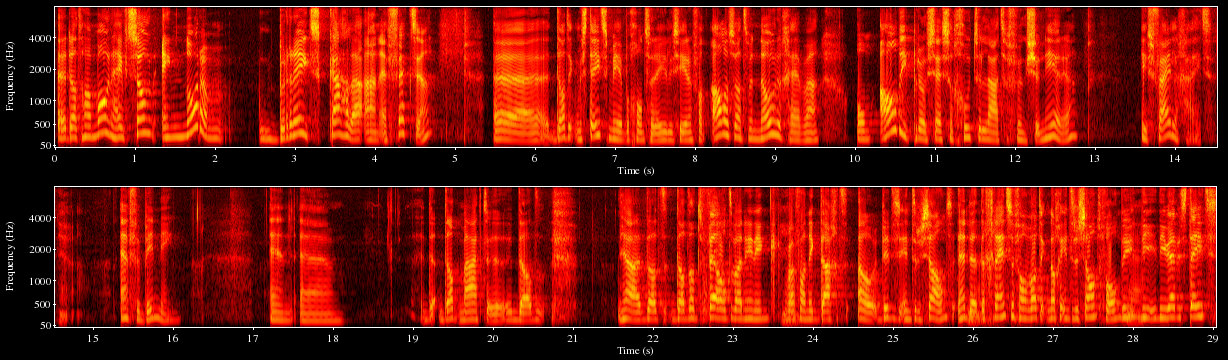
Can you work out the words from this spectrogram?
eh, dat hormoon heeft zo'n enorm breed scala aan effecten. eh, dat ik me steeds meer begon te realiseren van alles wat we nodig hebben om al die processen goed te laten functioneren, is veiligheid Ja. En verbinding. En d- dat maakte dat, ja, dat, dat dat veld waarin ik, waarvan ik dacht: oh, dit is interessant. Hè, de, Ja. de grenzen van wat ik nog interessant vond, die, Ja. die, die, werden steeds,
